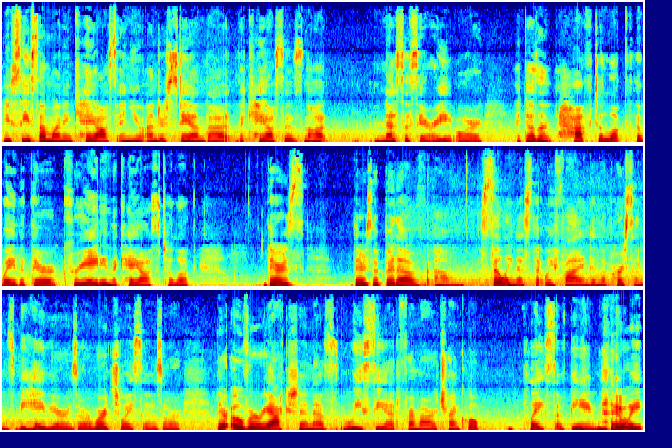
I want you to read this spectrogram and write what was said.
you see someone in chaos and you understand that the chaos is not necessary or it doesn't have to look the way that they're creating the chaos to look. There's there's a bit of um, silliness that we find in the person's behaviors or word choices or their overreaction as we see it from our tranquil place of being. we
